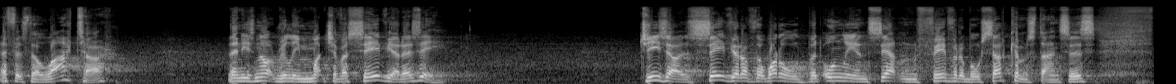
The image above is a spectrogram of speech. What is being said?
If it's the latter, then he's not really much of a saviour, is he? Jesus, Saviour of the world, but only in certain favourable circumstances,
